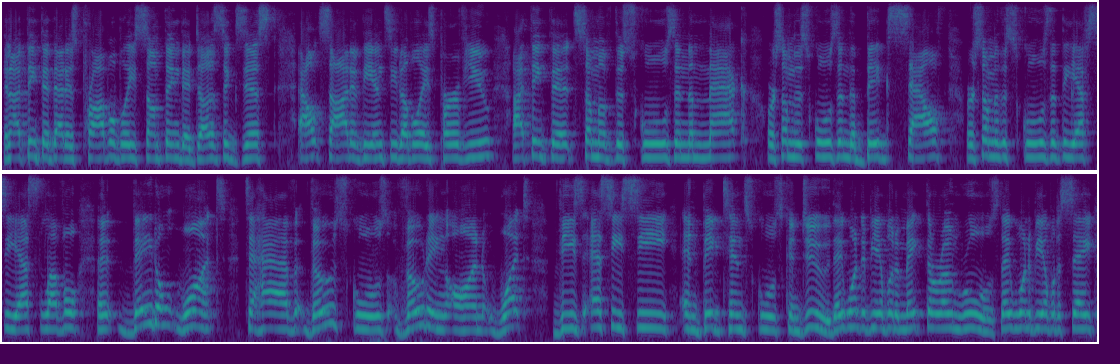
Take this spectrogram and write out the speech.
And I think that that is probably something that does exist outside of the NCAA's purview. I think that some of the schools in the MAC or some of the schools in the Big South or some of the schools at the FCS level, uh, they don't want to have those schools voting on what these SEC and Big Ten schools can do. They want to be able to make their own rules. They want to be able to say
